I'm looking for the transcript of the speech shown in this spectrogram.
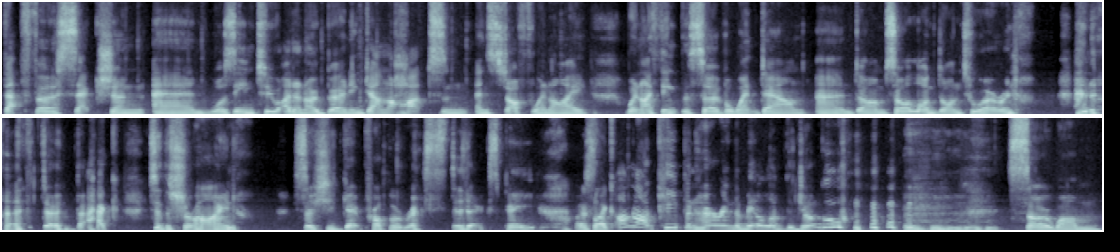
that first section, and was into I don't know burning down the huts and, and stuff when I when I think the server went down, and um, so I logged on to her and and hearthed her back to the shrine so she'd get proper rested XP. I was like, I'm not keeping her in the middle of the jungle. so um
